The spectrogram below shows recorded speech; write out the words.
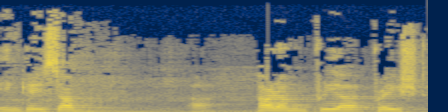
इनके सब परम प्रिय पृष्ठ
